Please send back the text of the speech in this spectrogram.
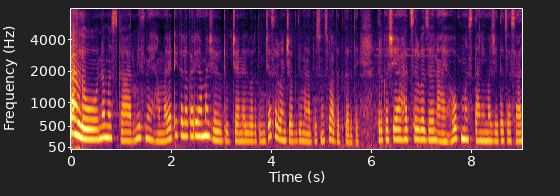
हॅलो नमस्कार. मी स्नेहा मराठी कलाकार या माझ्या यूट्यूब चॅनलवर तुमच्या सर्वांचे अगदी मनापासून स्वागत करते. तर कसे आहात सर्वजण? आय होप मस्त आणि मजेतच असाल.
